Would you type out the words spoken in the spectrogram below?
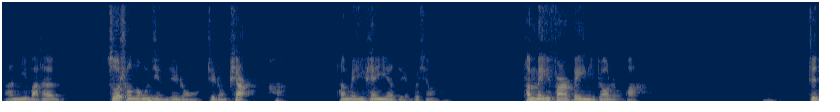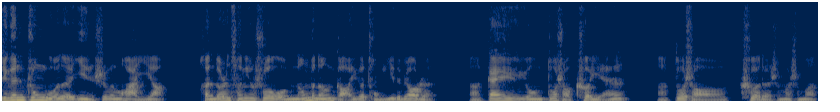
啊，你把它做成龙井这种这种片儿哈，它每一片叶子也不相同，它没法被你标准化。这就跟中国的饮食文化一样，很多人曾经说过，我们能不能搞一个统一的标准啊？该用多少克盐啊？多少克的什么什么？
